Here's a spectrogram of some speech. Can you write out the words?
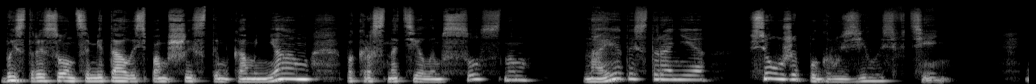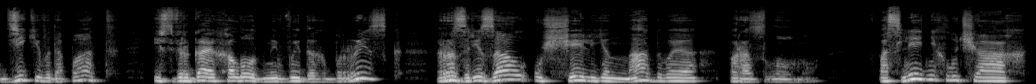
Быстрое солнце металось по мшистым камням, по краснотелым соснам. На этой стороне все уже погрузилось в тень. Дикий водопад, извергая холодный выдох брызг, разрезал ущелье надвое по разлому. В последних лучах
